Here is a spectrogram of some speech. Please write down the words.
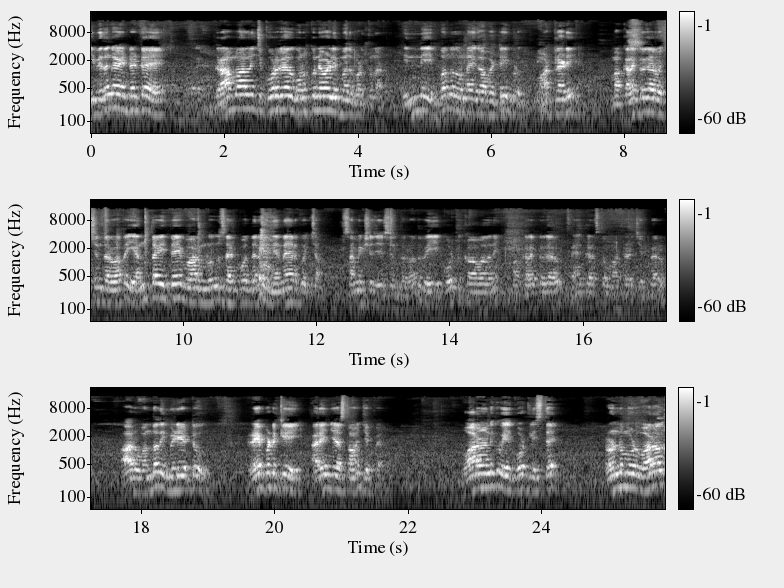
ఈ విధంగా ఏంటంటే గ్రామాల నుంచి కూరగాయలు కొనుక్కునే వాళ్ళు ఇబ్బంది పడుతున్నారు. ఇన్ని ఇబ్బందులు ఉన్నాయి కాబట్టి ఇప్పుడు మాట్లాడి మా కలెక్టర్ గారు వచ్చిన తర్వాత ఎంత అయితే వారం రోజులు సరిపోద్దని నిర్ణయానికి వచ్చాం. సమీక్ష చేసిన తర్వాత వెయ్యి కోట్లు కావాలని మా కలెక్టర్ గారు బ్యాంకర్స్తో మాట్లాడి చెప్పారు. ఆరు వందలు ఇమీడియట్ రేపటికి అరేంజ్ చేస్తామని చెప్పారు. వారానికి వెయ్యి కోట్లు ఇస్తే రెండు మూడు వారాలు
